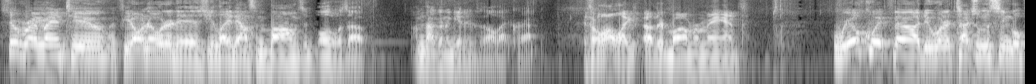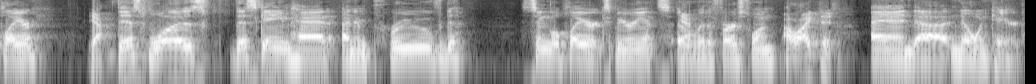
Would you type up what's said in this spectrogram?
Super Bomberman 2, if you don't know what it is, you lay down some bombs and blow us up. I'm not going to get into all that crap. It's a lot like other Bombermans. Real quick though, I do want to touch on the single player. Yeah. This was this game had an improved single player experience Yeah. over the first one, I liked it. and uh, no one cared.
